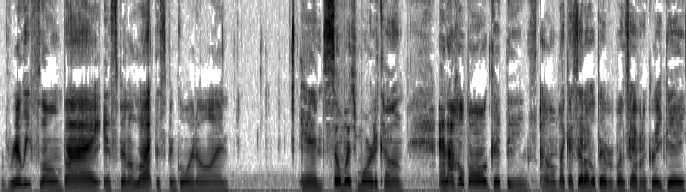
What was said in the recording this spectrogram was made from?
really flown by. It's been a lot that's been going on, and so much more to come. And I hope all good things. Um, like I said, I hope everyone's having a great day.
